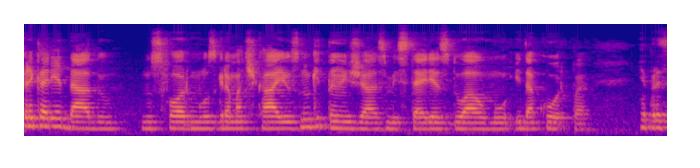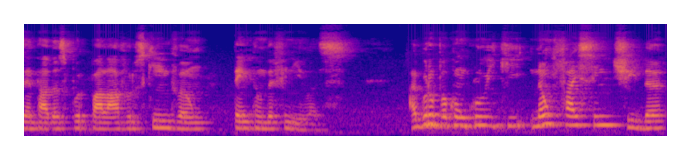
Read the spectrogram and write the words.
precariedade nos fórmulos gramaticais no que tange às mistérias do almo e da corpa, representadas por palavras que em vão tentam defini-las. A grupa conclui que não faz sentido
